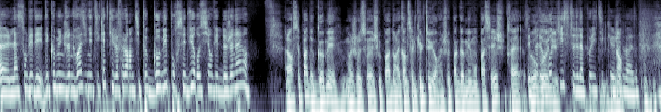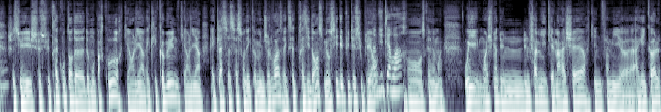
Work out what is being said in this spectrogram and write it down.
euh, l'Assemblée des, des communes genevoises. Une étiquette qu'il va falloir un petit peu gommer pour séduire aussi en ville de Genève? Alors c'est pas de gommer. Moi je suis, je suis pas dans la cancel culture. Je vais pas gommer mon passé. Je suis très C'est pas le heureux du. wokiste de la politique genevoise. Je suis, je suis très content de, de mon parcours, qui est en lien avec les communes, qui est en lien avec l'association des communes genevoises, avec cette présidence, mais aussi député suppléant. Du terroir. Oh. Oui, moi je viens d'une d'une famille qui est maraîchère, qui est une famille euh, agricole.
